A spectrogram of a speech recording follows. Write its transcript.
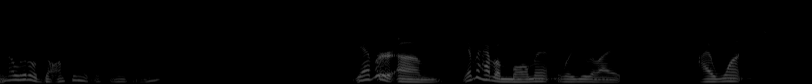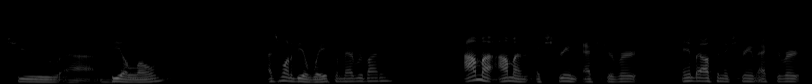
and a little daunting at the same time. You ever, um, you ever have a moment where you were like, I want to uh, be alone? I just want to be away from everybody. I'm, a, I'm an extreme extrovert. Anybody else an extreme extrovert?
